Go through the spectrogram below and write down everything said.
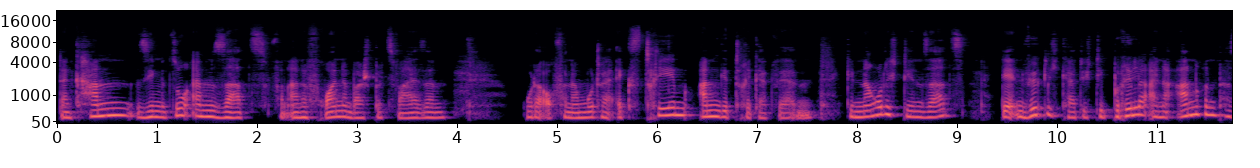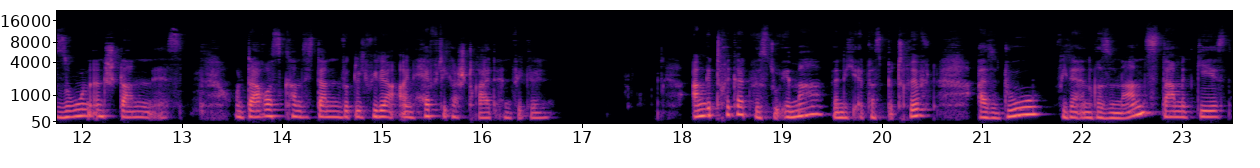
dann kann sie mit so einem Satz von einer Freundin beispielsweise oder auch von der Mutter extrem angetriggert werden. Genau durch den Satz, der in Wirklichkeit durch die Brille einer anderen Person entstanden ist. Und daraus kann sich dann wirklich wieder ein heftiger Streit entwickeln. Angetriggert wirst du immer, wenn dich etwas betrifft, also du wieder in Resonanz damit gehst,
